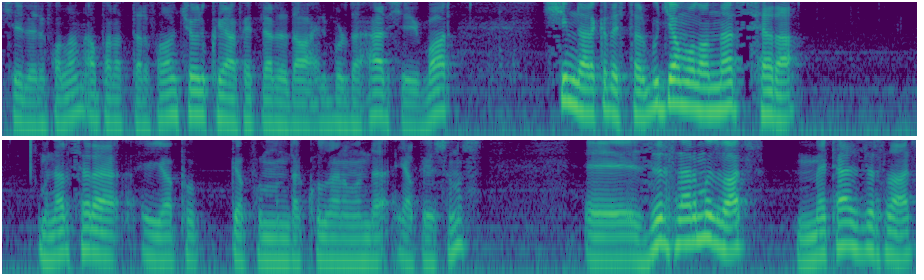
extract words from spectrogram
şeyleri falan, aparatları falan, çöl kıyafetleri de dahil. Burada her şey var. Şimdi arkadaşlar bu cam olanlar sera. Bunlar sera yapı, yapımında, kullanımında yapıyorsunuz. Ee, zırhlarımız var. Metal zırhlar.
